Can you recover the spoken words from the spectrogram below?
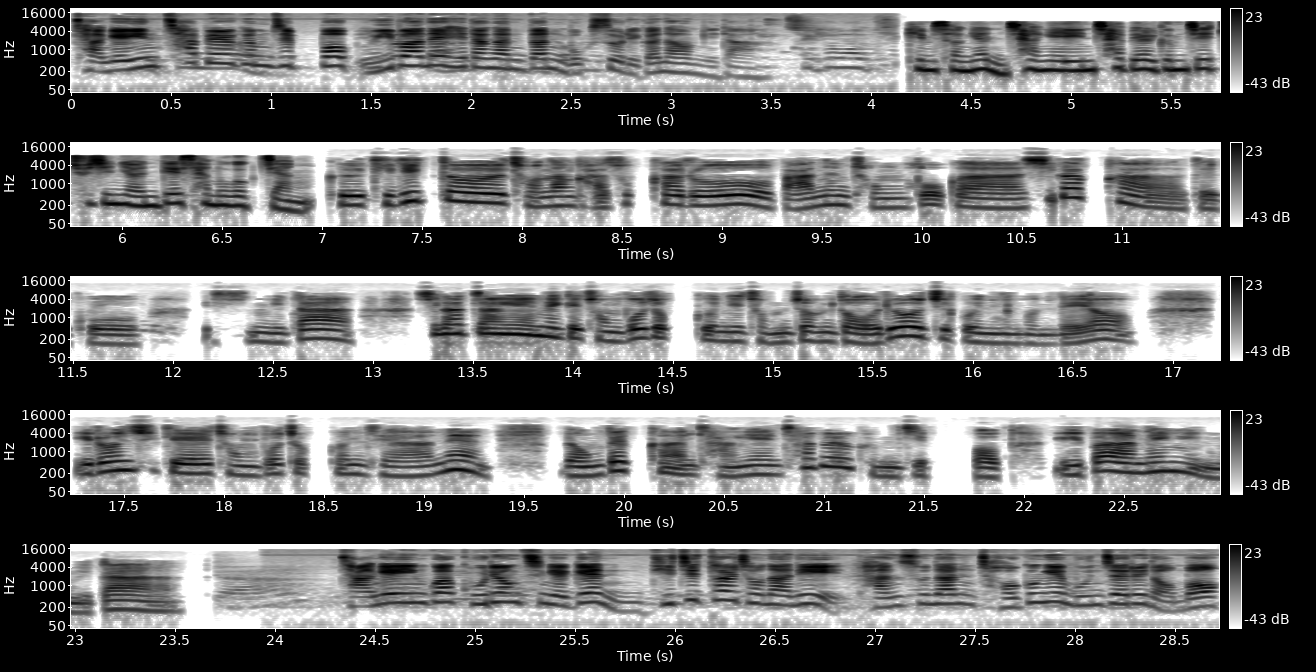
장애인 차별금지법 위반에 해당한다는 목소리가 나옵니다. 김성현 장애인 차별금지 추진연대 사무국장 그 디지털 전환 가속화로 많은 정보가 시각화되고 있습니다. 시각장애인에게 정보 접근이 점점 더 어려워지고 있는 건데요. 이런 식의 정보 접근 제한은 명백한 장애인 차별금지법 위반 행위입니다. 장애인과 고령층에겐 디지털 전환이 단순한 적응의 문제를 넘어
